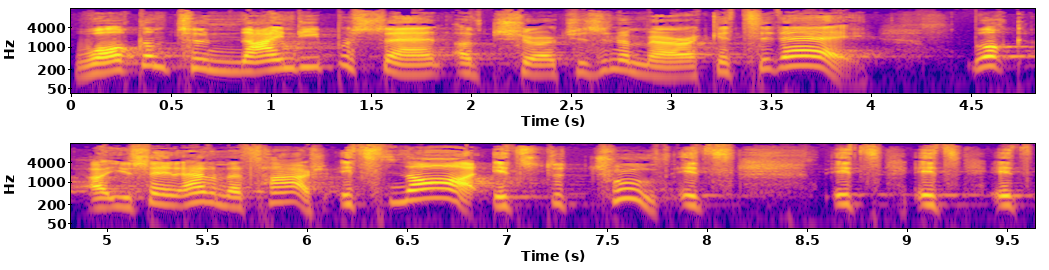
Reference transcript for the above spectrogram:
Welcome to 90% of churches in America today. Look, uh, you're saying, Adam, that's harsh. It's not. It's the truth. It's, it's, it's, it's,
